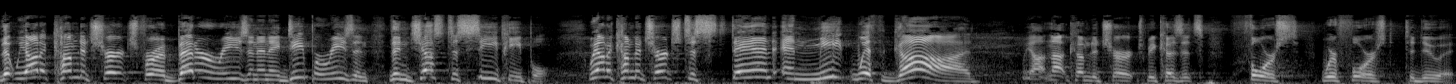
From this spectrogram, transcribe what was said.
that we ought to come to church for a better reason and a deeper reason than just to see people. We ought to come to church to stand and meet with God. We ought not come to church because it's forced, we're forced to do it.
